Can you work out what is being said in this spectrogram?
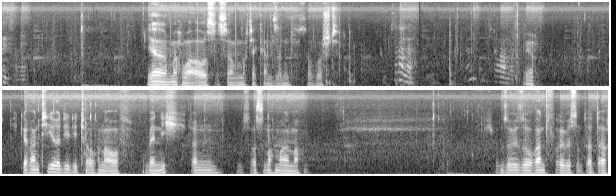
Nichts aber. Ja, machen wir aus. Das macht ja keinen Sinn. Ist ja wurscht. Ja. Ich garantiere dir, die tauchen auf. Wenn nicht, dann müssen wir es nochmal machen. Ich bin sowieso randvoll bis unter Dach.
